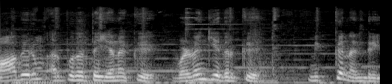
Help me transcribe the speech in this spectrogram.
மாபெரும் அற்புதத்தை எனக்கு வழங்கியதற்கு மிக்க நன்றி.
